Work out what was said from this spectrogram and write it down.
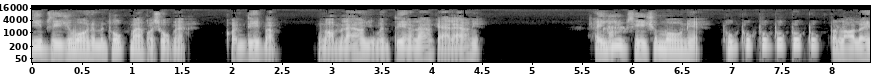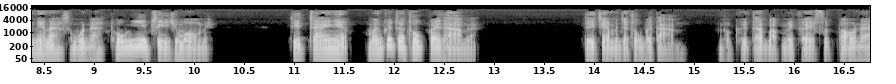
ยี่บสี่ชั่วโมงเนี่ยมันทุกข์มากกว่าสุขเนี่ยคนที่แบบหงอมแล้วอยู่บนเตียงแล้วแก่แล้วเนี่ยไอ้ยี่บสี่ชั่วโมงเนี่ย ทุกทุกทุกทุกทุกทุกตลอดเลยเนี่ยนะสมมตินะทุกยี่บสี่ชั่วโมงเนี่ย จิตใจเนี่ยมันก็จะทุกข์ไปตามแหละจิตใจมันจะทุกข์ไปตามก็คือถ้าแบบไม่เคยฝึกภาวนา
